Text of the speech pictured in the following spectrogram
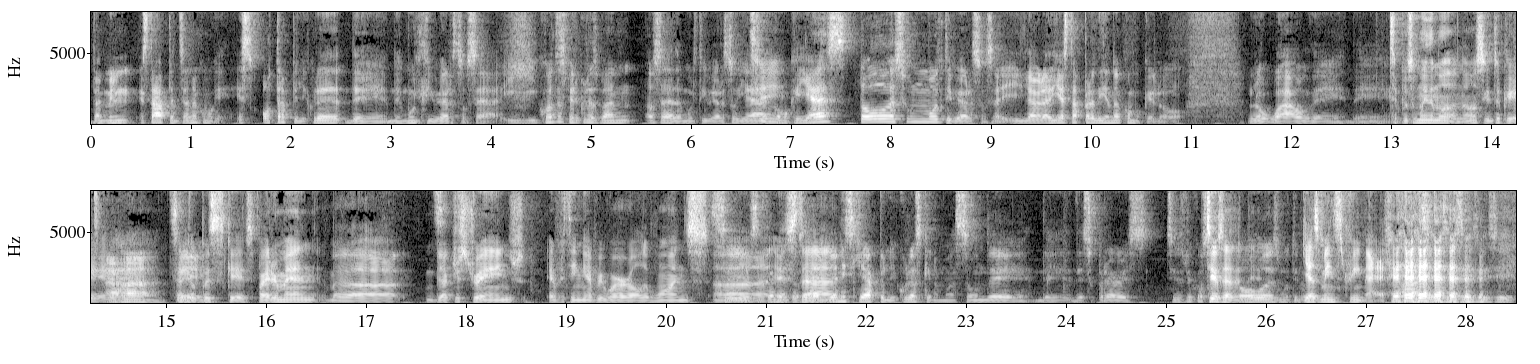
también estaba pensando como que es otra película de, de- de multiverso, o sea, ¿y, y cuántas películas van, o sea, de multiverso? Ya, Sí. como que ya es, todo es un multiverso, o sea, y la verdad ya está perdiendo como que lo, lo wow de... de- Se puso muy de moda, ¿no? Siento que Ajá, salió sí. pues que Spider-Man, uh, Doctor Strange, Everything Everywhere All at Once. Sí, uh, exactamente. O está- sea, ya ni siquiera películas que nomás son de, de, de superhéroes. ¿Sí me explico? Sí, o sea, todo es multiverso. Ya es mainstream. Ah, sí, sí, sí, sí, sí.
